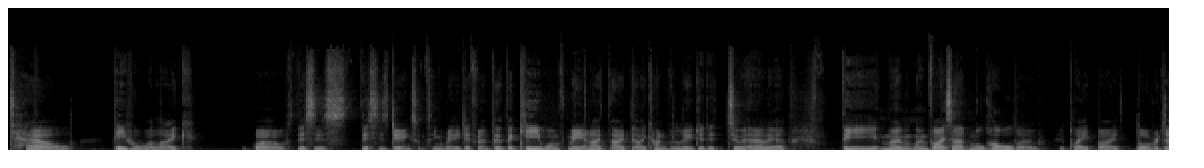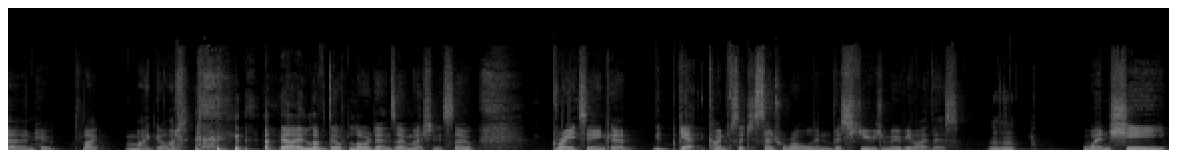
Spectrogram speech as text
tell people were like, "Whoa, this is this is doing something really different." The, the key one for me, and I, I I kind of alluded it to it earlier, the moment when Vice Admiral Holdo, who played by Laura Dern, who like my god, I loved Laura Dern so much, and it's so great seeing her get kind of such a central role in this huge movie like this. Mm-hmm. When she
